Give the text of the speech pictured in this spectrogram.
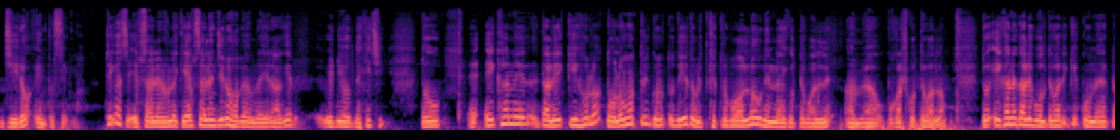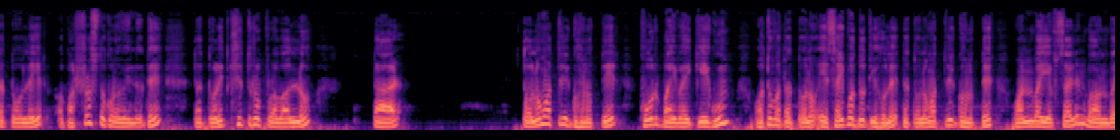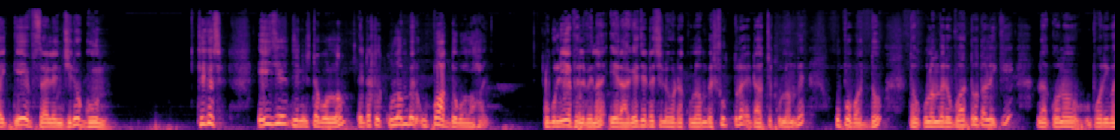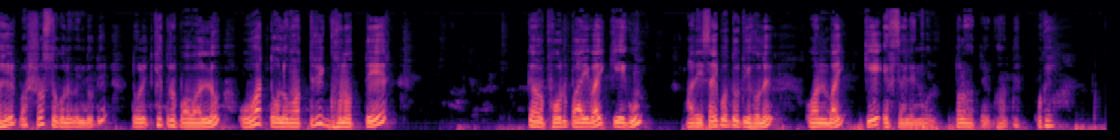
zero into sigma ঠিক আছে? এফসাইলেন হলে কে এফসাইলেন জিরো হবে, আমরা এর আগের ভিডিও দেখেছি। তো তো এ- এইখানের তাহলে কি হলো? তলমাত্রিক গুরুত্ব দিয়ে তড়িৎ ক্ষেত্র পারলেও নির্ণয় করতে পারলে, আমরা প্রকাশ করতে পারলাম। তো এখানে তাহলে বলতে পারি কি, কোনো একটা তলের পার্শ্বস্থ কোনো বিন্দুতে তার তড়িৎ ক্ষেত্র প্রাবল্য তার তলমাত্রিক ঘনত্বের ফোর বাই বাই কে গুণ, অথবা তার তল এসআই পদ্ধতি হলে তার তলমাত্রিক ঘনত্বের ওয়ান বাই এফসাইলেন বা one by k epsilon zero গুণ। ঠিক আছে? এই যে জিনিসটা বললাম, এটাকে কুলম্বের উপাদ্য বলা হয়। গুলিয়ে ফেলবে না। এর আগে যেটা ছিল ওটা কুলম্বের সূত্র, এটা হচ্ছে কুলম্বের উপপাদ্য। তো কুলম্বের উপপাদ্য তাহলে কি? না, কোনো পরিবাহীর পার্শ্বস্থ কোনো বিন্দুতে তড়িৎ ক্ষেত্র পাওয়াল্য উহার তলমাত্রিক ঘনত্বের ফোর পাই বাই কে গুণ, আর এসআই পদ্ধতি হলে one by K epsilon গুণ, তলমাত্রিক ঘনত্বের। ওকে?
